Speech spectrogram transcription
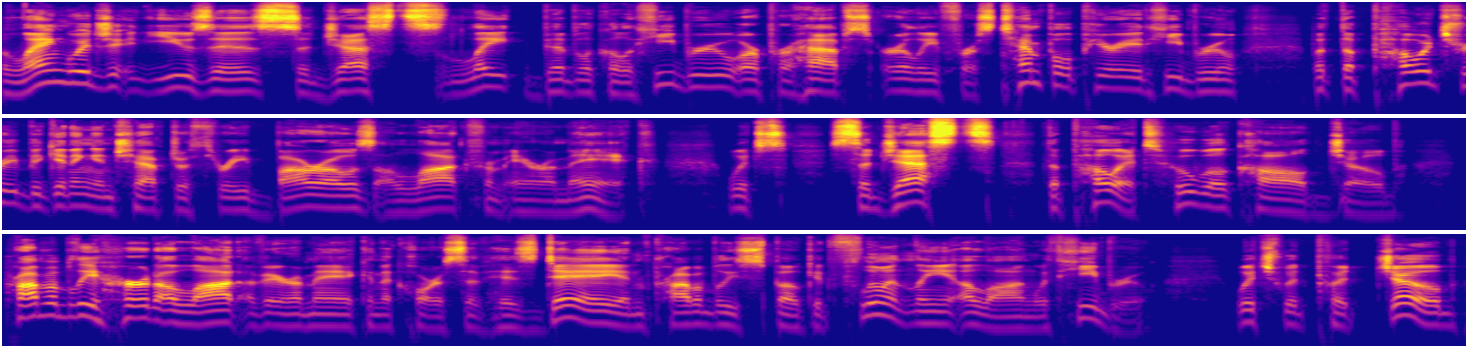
The language it uses suggests late biblical Hebrew or perhaps early First Temple period Hebrew, but the poetry beginning in chapter 3 borrows a lot from Aramaic, which suggests the poet, who we'll call Job, probably heard a lot of Aramaic in the course of his day and probably spoke it fluently along with Hebrew which would put Job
